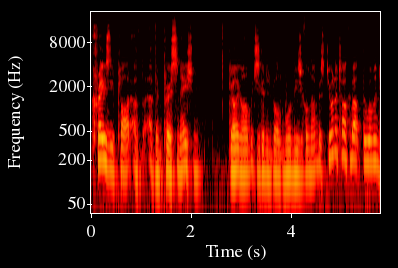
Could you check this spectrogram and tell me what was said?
crazy plot of, of impersonation going on, which is going to involve more musical numbers. Do you want to talk about the woman,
